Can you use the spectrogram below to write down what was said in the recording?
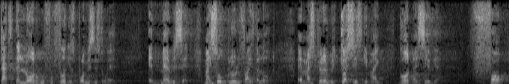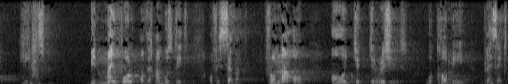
that the Lord will fulfill his promises to her. And Mary said, My soul glorifies the Lord, and my spirit rejoices in my God, my Savior, for he has been mindful of the humble state of his servant. From now on, all ge- generations will call me blessed.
